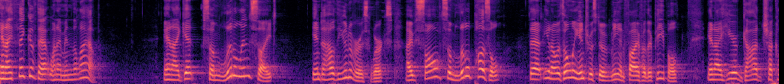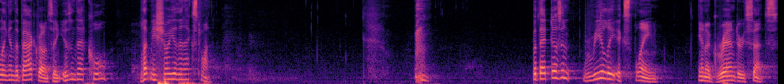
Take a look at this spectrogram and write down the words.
And I think of that when I'm in the lab. And I get some little insight into how the universe works. I've solved some little puzzle that, you know, is only interest of me and five other people. And I hear God chuckling in the background saying, Isn't that cool? Let me show you the next one. but that doesn't really explain, in a grander sense,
